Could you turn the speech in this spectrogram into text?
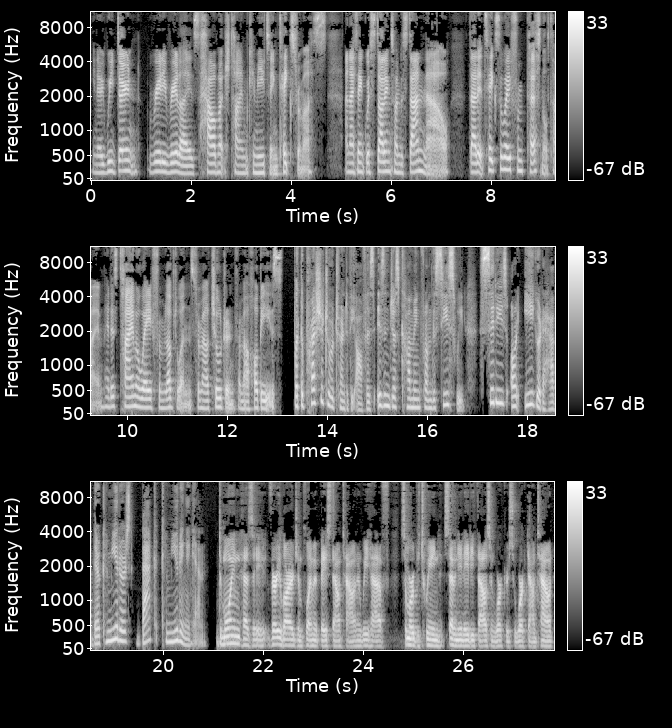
You know, we don't really realize how much time commuting takes from us. And I think we're starting to understand now that it takes away from personal time. It is time away from loved ones, from our children, from our hobbies. But the pressure to return to the office isn't just coming from the C suite. Cities are eager to have their commuters back commuting again. Des Moines has a very large employment base downtown, and we have somewhere between 70 and 80,000 workers who work downtown.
